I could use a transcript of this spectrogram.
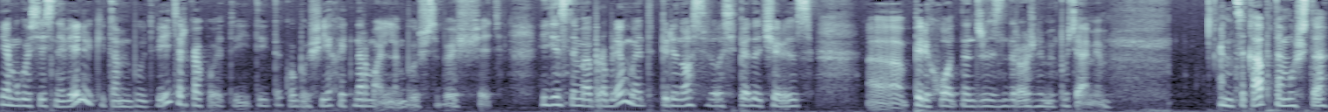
я могу сесть на велик, и там будет ветер какой-то, и ты такой будешь ехать нормально, будешь себя ощущать. Единственная моя проблема — это перенос велосипеда через э, переход над железнодорожными путями. МЦК, потому что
